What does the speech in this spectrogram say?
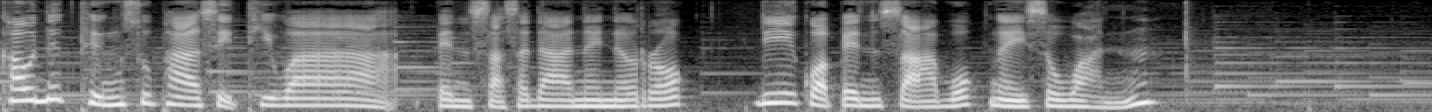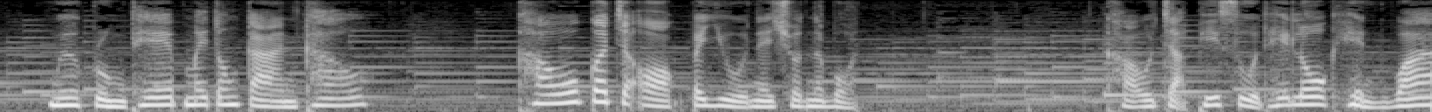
เขานึกถึงสุภาษิตที่ว่า เป็นศาสดาในนรกดีกว่าเป็นสาวกในสวรรค์ เมื่อกรุงเทพไม่ต้องการเขา เขาก็จะออกไปอยู่ในชนบท เขาจะพิสูจน์ให้โลกเห็นว่า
